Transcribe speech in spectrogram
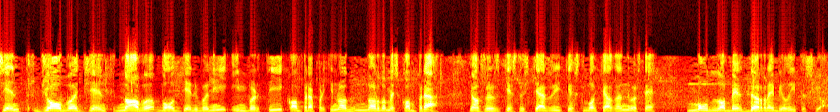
gent jove, gent nova, volgués venir, invertir, comprar, perquè no, no és només comprar. Llavors aquestes cases i aquests locals han de ser molt més de rehabilitació.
